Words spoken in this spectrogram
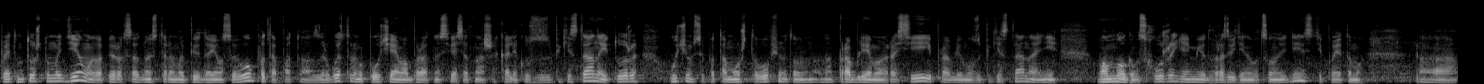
Поэтому то, что мы делаем, во-первых, с одной стороны мы передаем свой опыт, а, потом, а с другой стороны мы получаем обратную связь от наших коллег из Узбекистана и тоже учимся, потому что, в общем-то, проблемы России и проблемы Узбекистана, они во многом схожи, я имею в виду в развитии инновационной деятельности, поэтому а,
